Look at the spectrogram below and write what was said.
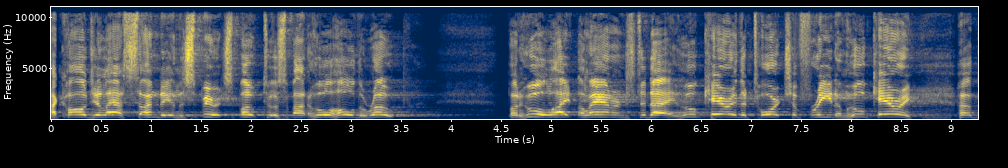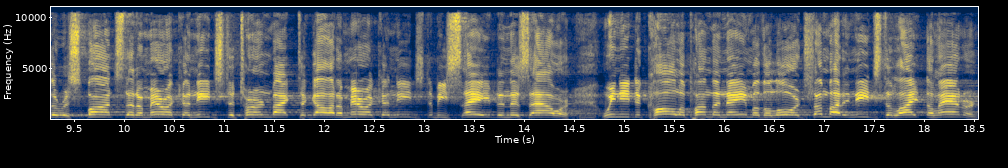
I called you last Sunday and the Spirit spoke to us about who will hold the rope. But who will light the lanterns today? Who will carry the torch of freedom? Who will carry uh, the response that America needs to turn back to God. America needs to be saved in this hour. We need to call upon the name of the Lord. Somebody needs to light the lantern,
